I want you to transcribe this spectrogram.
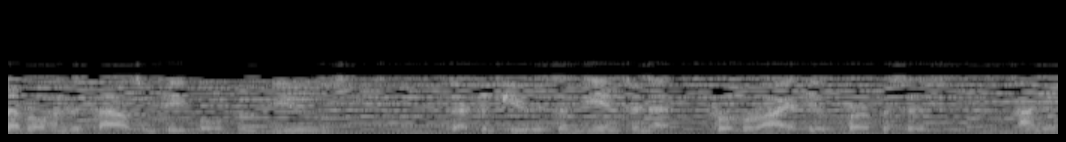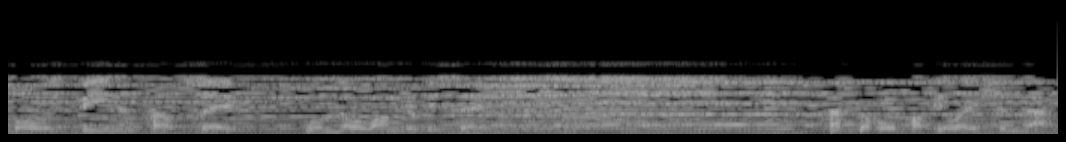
several hundred thousand people who've used their computers and the internet for a variety of purposes and who've always been and felt safe will no longer be safe. That's the whole population that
